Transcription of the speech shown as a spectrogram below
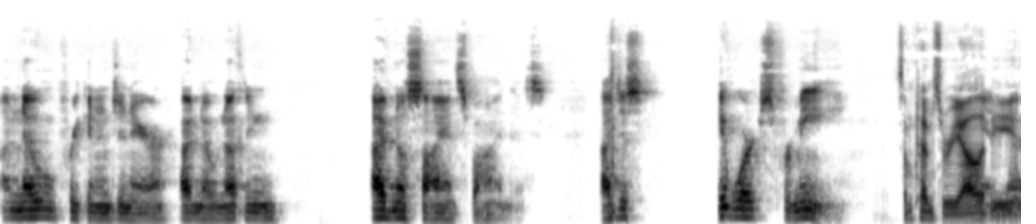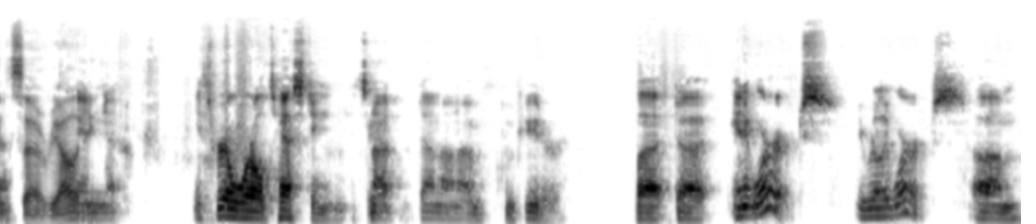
I'm no freaking engineer. I know nothing. I have no science behind this. I just, it works for me, sometimes reality And, uh, is uh, reality. and uh, it's real world testing. It's Yeah. not done on a computer, but uh, and it works. It really works. Um,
